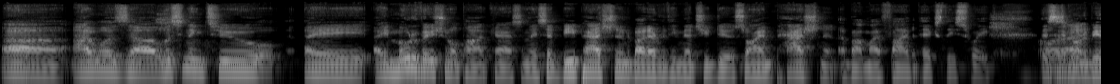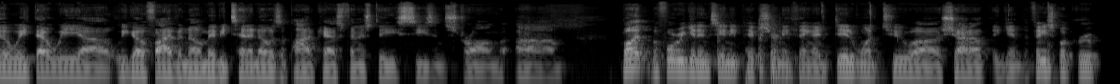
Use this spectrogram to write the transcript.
Uh, I was uh, listening to a a motivational podcast, and they said be passionate about everything that you do. So I am passionate about my five picks this week. This All is right. going to be the week that we uh, we go five and zero, maybe ten and zero as a podcast. Finish the season strong. Um, but before we get into any picks or anything, I did want to uh, shout out again the Facebook group.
